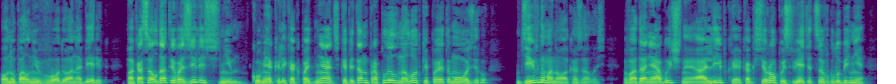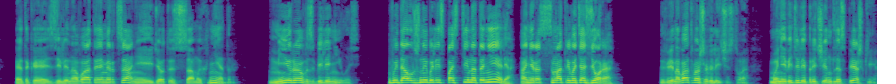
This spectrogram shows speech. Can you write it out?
Он упал не в воду, а на берег. Пока солдаты возились с ним, кумекали, как поднять, капитан проплыл на лодке по этому озеру. Дивным оно оказалось. Вода не обычная, а липкая, как сироп, и светится в глубине. Этакое зеленоватое мерцание идет из самых недр. Мира взбеленилась. «Вы должны были спасти Натаниэля, а не рассматривать озера!» «Виноват, Ваше Величество. Мы не видели причин для спешки.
